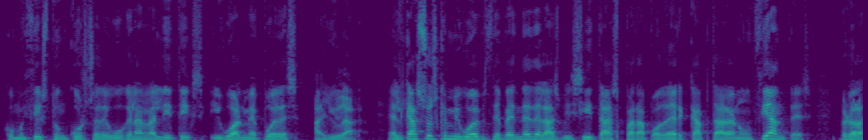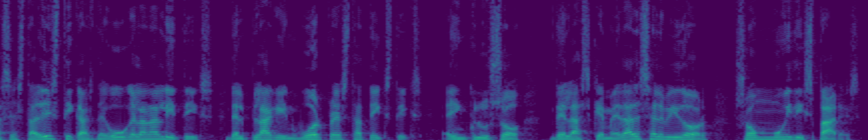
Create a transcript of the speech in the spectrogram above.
como hiciste un curso de Google Analytics, igual me puedes ayudar. El caso es que mi web depende de las visitas para poder captar anunciantes, pero las estadísticas de Google Analytics, del plugin WordPress Statistics e incluso de las que me da el servidor son muy dispares.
